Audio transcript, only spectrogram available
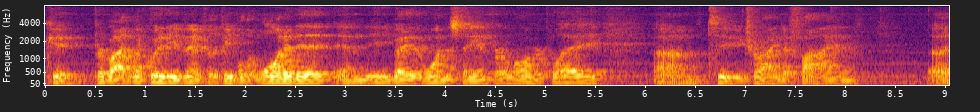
could provide a liquidity event for the people that wanted it and anybody that wanted to stay in for a longer play, um, to trying to find a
